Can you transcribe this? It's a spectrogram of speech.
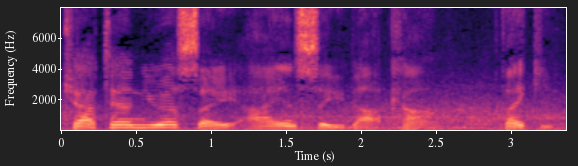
Cowtownusainc.com. Thank you.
